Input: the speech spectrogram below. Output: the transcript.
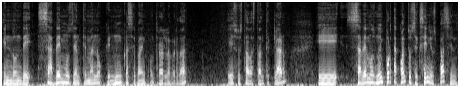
en donde sabemos de antemano que nunca se va a encontrar la verdad. Eso está bastante claro. sabemos, no importa cuántos sexenios pasen,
